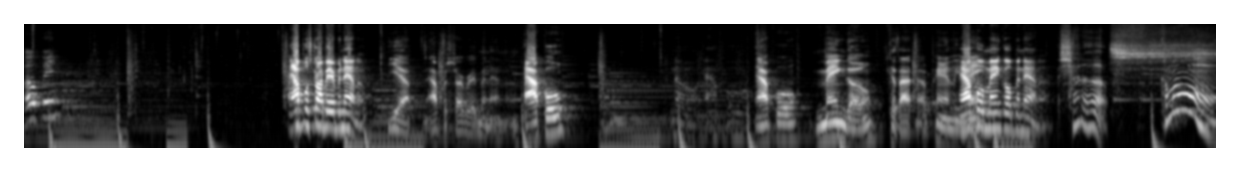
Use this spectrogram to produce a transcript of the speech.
open. Apple, strawberry, banana. Yeah, apple, strawberry, banana. Apple, No, apple. apple, mango, because I apparently Apple, man- mango, banana. Shut up. Come on.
